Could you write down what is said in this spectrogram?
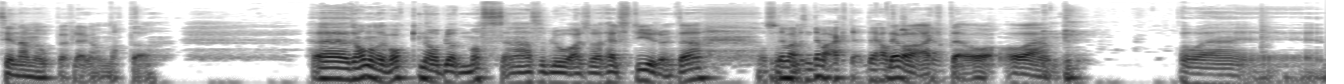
siden de er oppe flere ganger om natta. Eh, så han hadde våkna og blødd masse neseblod, altså et helt styr rundt det. Og så Det var, liksom, det var ekte. Det, Det var ekte, og, og, eh, og eh,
